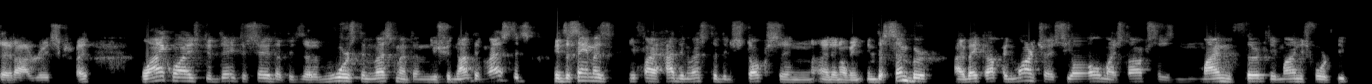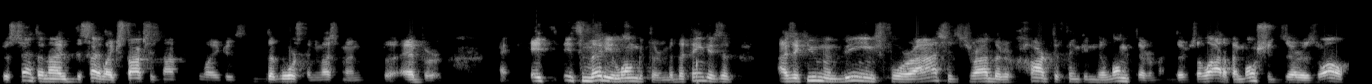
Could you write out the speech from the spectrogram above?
There are risks, right? Likewise, today to say that it's the worst investment and you should not invest, it's, it's the same as if I had invested in stocks in, I don't know, in, in December, I wake up in March, I see all my stocks is minus 30, minus 40%, and I decide like stocks is not like, it's the worst investment ever. It, it's very long term, but the thing is that as a human beings, for us, it's rather hard to think in the long term. There's a lot of emotions there as well,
